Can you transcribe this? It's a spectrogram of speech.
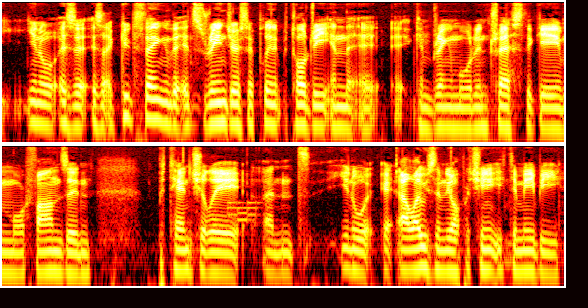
you know, is it is it a good thing that it's Rangers are playing at Pittodrie and that it, it can bring more interest to the game, more fans in potentially, and you know, it allows them the opportunity to maybe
